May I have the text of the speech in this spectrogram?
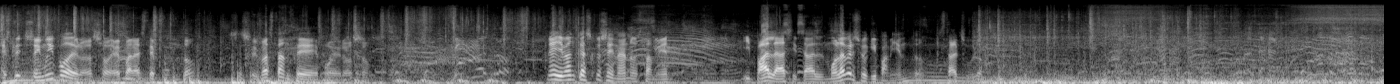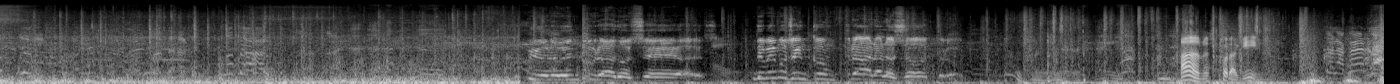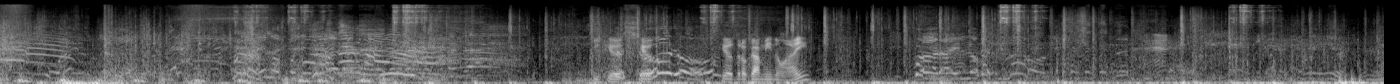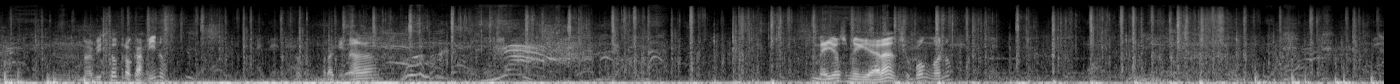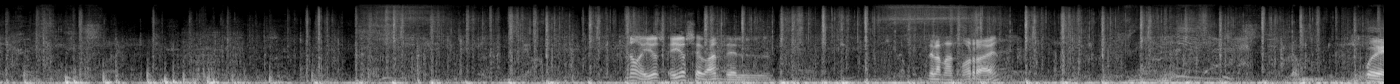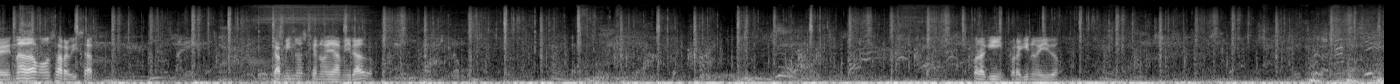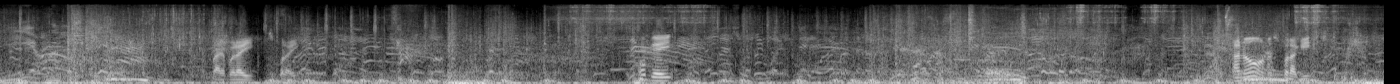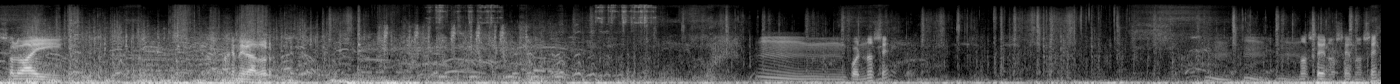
Este- soy muy poderoso, eh, para este punto Soy bastante poderoso Mira, llevan cascos enanos también. Y palas y tal. Mola ver su equipamiento. Está chulo. Seas. Debemos encontrar a los otros. Ah, no es por aquí. ¿Y qué, qué- qué otro camino hay? Mm, No he visto otro camino. No, por aquí nada. Ellos me guiarán, supongo, ¿no? No, ellos, ellos se van del... De la mazmorra, ¿eh? Pues nada, vamos a revisar. Caminos que no haya mirado. Por aquí, por aquí no he ido. Vale, por ahí, por ahí. Ok. Ah, no, no es por aquí. Solo hay generador. Mm, pues no sé. No sé, no sé, no sé.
